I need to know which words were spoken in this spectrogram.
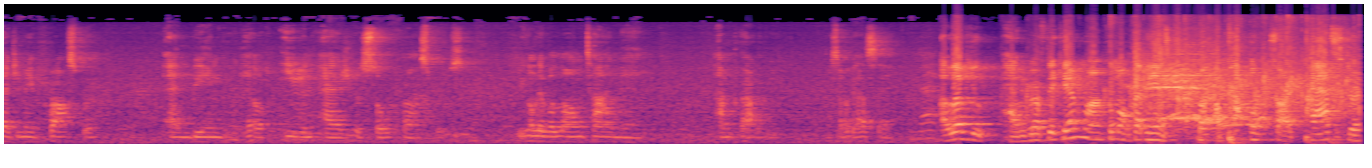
that you may prosper and be in good health even as your soul prospers. You're gonna live a long time, man. I'm proud of you. That's all I gotta say. I love you. Happy birthday, Cameron. Come on, clap your hands. But, uh, pa- oh, sorry, Pastor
